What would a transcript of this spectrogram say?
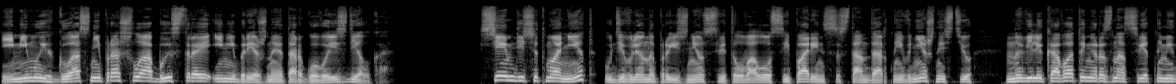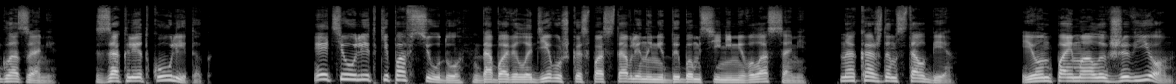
И мимо их глаз не прошла быстрая и небрежная торговая сделка. «Семьдесят монет», — удивленно произнес светловолосый парень со стандартной внешностью, но великоватыми разноцветными глазами. «За клетку улиток». «Эти улитки повсюду», — добавила девушка с поставленными дыбом синими волосами, «на каждом столбе». И он поймал их живьем.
